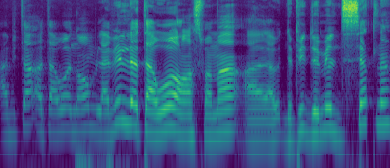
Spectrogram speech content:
habitants Ottawa, nombre. La ville d'Ottawa en ce moment, depuis 2017, là,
